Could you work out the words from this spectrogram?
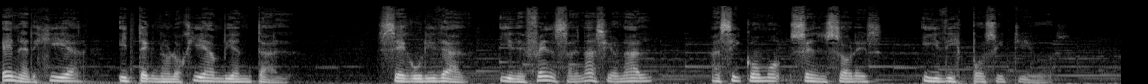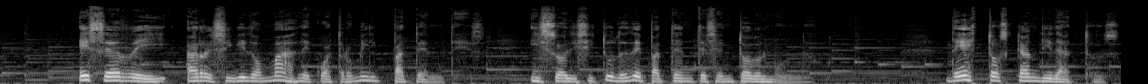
energía y tecnología ambiental, seguridad y defensa nacional, así como sensores y dispositivos. SRI ha recibido más de 4.000 patentes y solicitudes de patentes en todo el mundo. De estos candidatos,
